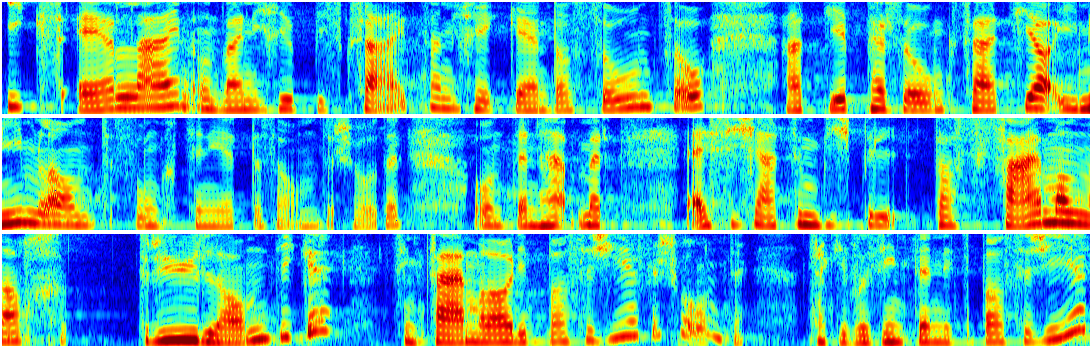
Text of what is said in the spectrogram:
X Airline und wenn ich etwas gesagt habe, ich hätte gerne das so und so, hat die Person gesagt, ja, in meinem Land funktioniert das anders, oder? Und dann hat man, es ist auch zum Beispiel, dass einmal nach drei Landungen sind einmal alle Passagiere verschwunden. Sag ich, wo sind denn jetzt die Passagiere?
